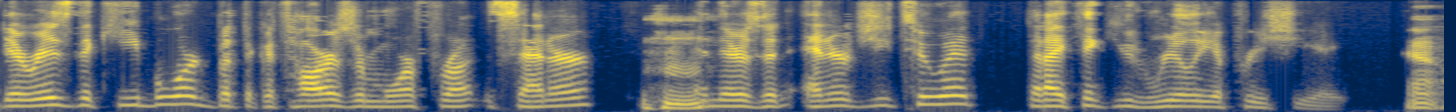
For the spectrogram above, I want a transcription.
there is the keyboard, but the guitars are more front and center. Mm-hmm. And there's an energy to it that I think you'd really appreciate. Yeah.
